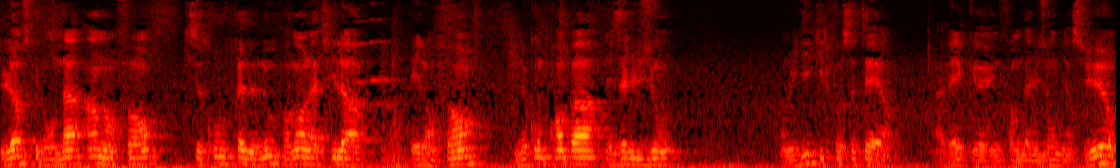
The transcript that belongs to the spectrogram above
lorsque l'on a un enfant qui se trouve près de nous pendant la fila, et l'enfant ne comprend pas les allusions. On lui dit qu'il faut se taire, avec euh, une forme d'allusion bien sûr.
